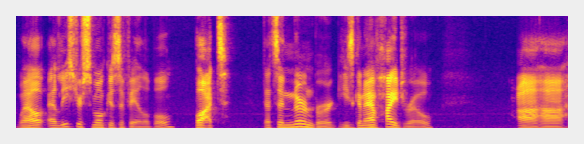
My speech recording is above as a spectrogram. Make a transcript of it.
well, at least your smoke is available, but that's in Nuremberg. He's going to have hydro. Ah. Uh,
